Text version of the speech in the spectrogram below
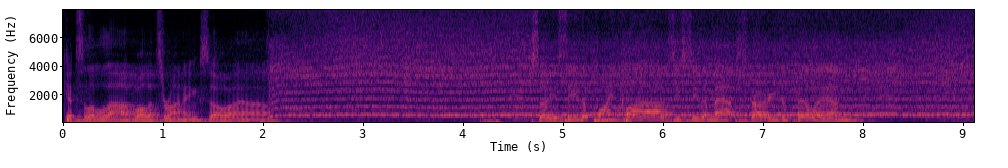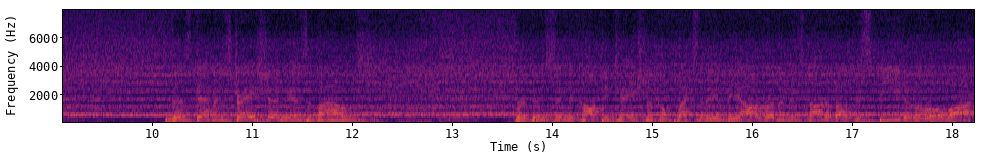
Gets a little loud while it's running, so uh, so you see the point clouds, you see the map starting to fill in. This demonstration is about reducing the computational complexity of the algorithm. It's not about the speed of the robot.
